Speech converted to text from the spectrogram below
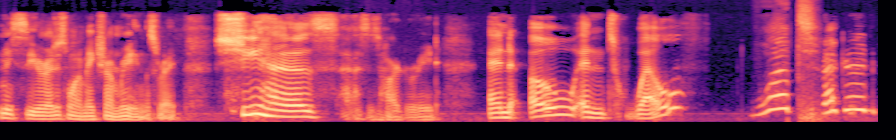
Let me see here. I just want to make sure I'm reading this right. She has. This is hard to read. An 0 and 12 What? record?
